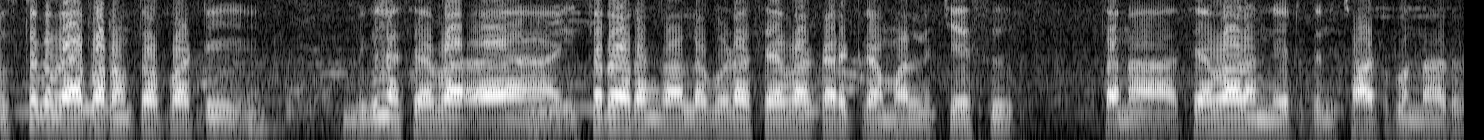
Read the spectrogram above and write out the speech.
పుస్తక వ్యాపారంతో పాటు మిగిలిన సేవా ఇతర రంగాల్లో కూడా సేవా కార్యక్రమాలను చేస్తూ తన సేవలను నిరతిని చాటుకున్నారు.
